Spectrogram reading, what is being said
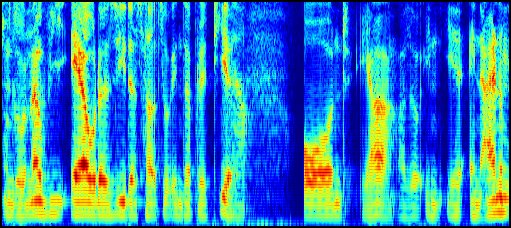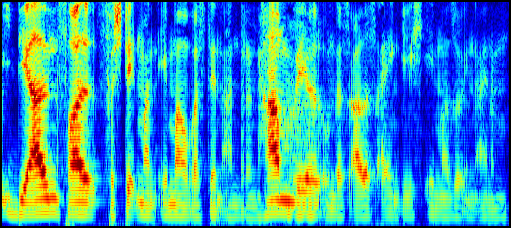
Und so, ne, wie er oder sie das halt so interpretiert. Ja. Und ja, also in, in einem idealen Fall versteht man immer, was den anderen haben mhm. will und das alles eigentlich immer so in einem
